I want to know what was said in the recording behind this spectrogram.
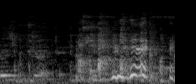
私も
